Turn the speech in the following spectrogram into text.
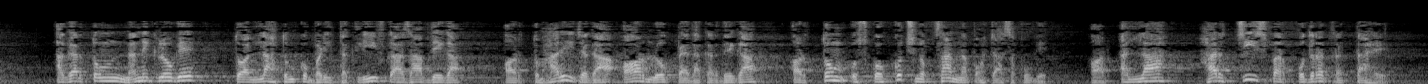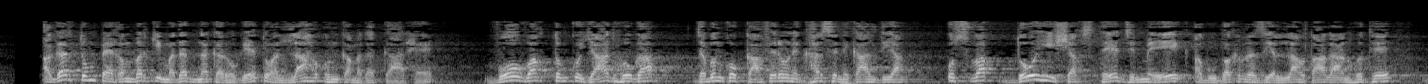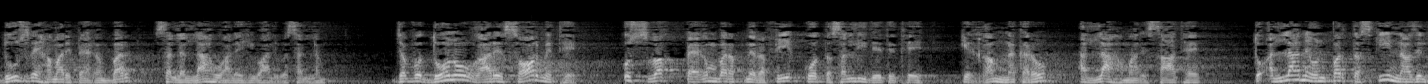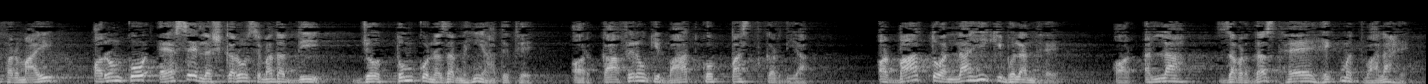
اگر تم نہ نکلو گے تو اللہ تم کو بڑی تکلیف کا عذاب دے گا اور تمہاری جگہ اور لوگ پیدا کر دے گا اور تم اس کو کچھ نقصان نہ پہنچا سکو گے۔ اور اللہ ہر چیز پر قدرت رکھتا ہے۔ اگر تم پیغمبر کی مدد نہ کرو گے تو اللہ ان کا مددگار ہے۔ وہ وقت تم کو یاد ہوگا جب ان کو کافروں نے گھر سے نکال دیا اس وقت دو ہی شخص تھے جن میں ایک ابو بکر رضی اللہ تعالی عنہ تھے، دوسرے ہمارے پیغمبر صلی اللہ علیہ وآلہ وسلم۔ جب وہ دونوں غار سور میں تھے، اس وقت پیغمبر اپنے رفیق کو تسلی دیتے تھے کہ غم نہ کرو، اللہ ہمارے ساتھ ہے۔ تو اللہ نے ان پر تسکین نازل فرمائی اور ان کو ایسے لشکروں سے مدد دی جو تم کو نظر نہیں آتے تھے اور کافروں کی بات کو پست کر دیا۔ اور بات تو اللہ ہی کی بلند ہے۔ اور اللہ زبردست ہے حکمت والا ہے۔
